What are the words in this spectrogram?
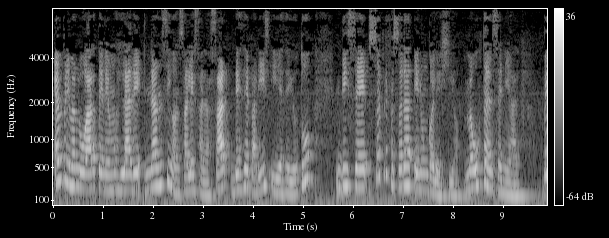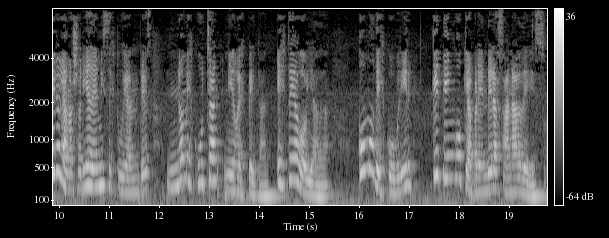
En primer lugar tenemos la de Nancy González Salazar desde París y desde YouTube. Dice, soy profesora en un colegio, me gusta enseñar, pero la mayoría de mis estudiantes no me escuchan ni respetan. Estoy agobiada. ¿Cómo descubrir qué tengo que aprender a sanar de eso?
